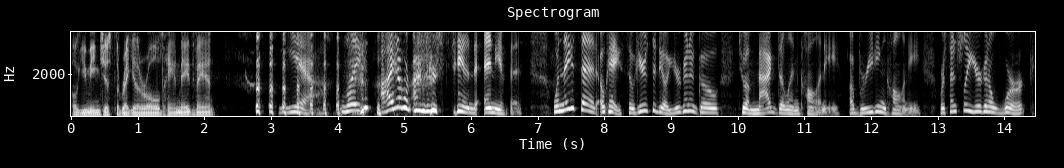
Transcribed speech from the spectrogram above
Oh, you mean just the regular old handmaid's van? Yeah. like, I don't understand any of this. When they said, okay, so here's the deal you're going to go to a Magdalene colony, a breeding colony, where essentially you're going to work.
